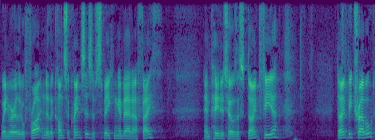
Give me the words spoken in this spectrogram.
when we're a little frightened of the consequences of speaking about our faith. And Peter tells us don't fear, don't be troubled.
